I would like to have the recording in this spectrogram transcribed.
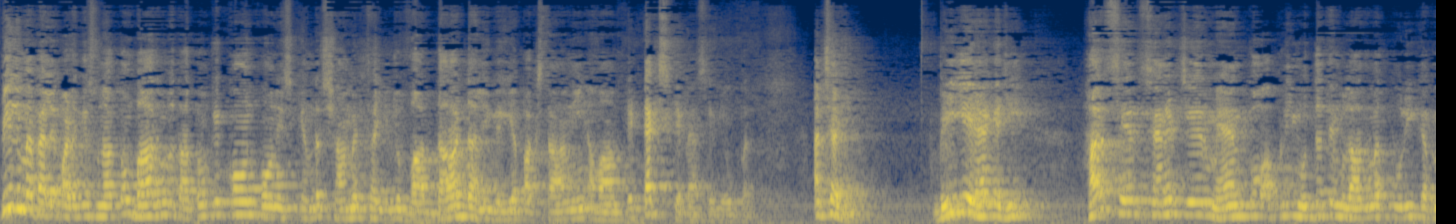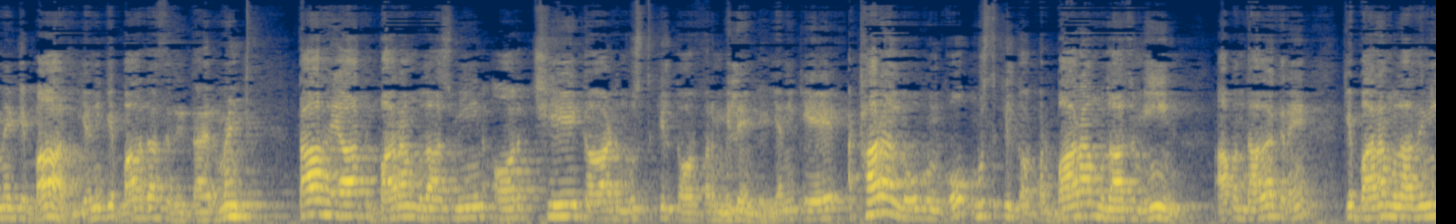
बिल मैं पहले पढ़ के सुनाता हूँ, बाद में बताता हूँ कि कौन कौन इसके अंदर शामिल था। ये जो वारदात डाली गई है पाकिस्तानी अवाम के टैक्स के पैसे के ऊपर। अच्छा जी, बिल ये है कि जी, हर सेनेट चेयरमैन को अपनी मुद्दत मुलाजमत पूरी करने के बाद, यानी कि बाद रिटायरमेंट ताहयात बारह मुलाजमीन और छह गार्ड मुस्तकिल तौर पर मिलेंगे। यानी कि अठारह लोग उनको मुस्तकिल तौर पर, बारह मुलाजमीन। आप अंदाज़ा करें कि बारह मुलाजमी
